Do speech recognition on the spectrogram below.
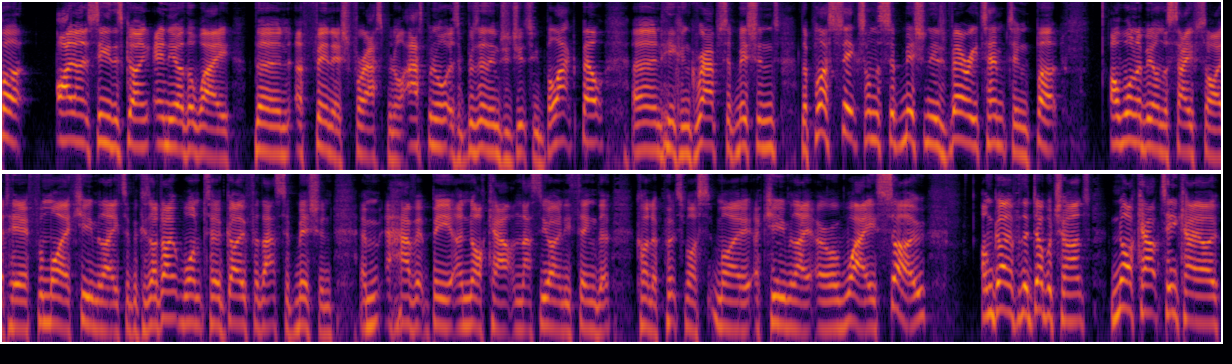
But I don't see this going any other way than a finish for Aspinall. Aspinall is a Brazilian Jiu-Jitsu black belt and he can grab submissions. The plus six on the submission is very tempting, but I want to be on the safe side here for my accumulator because I don't want to go for that submission and have it be a knockout and that's the only thing that kind of puts my, my accumulator away. So I'm going for the double chance, knockout TKO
